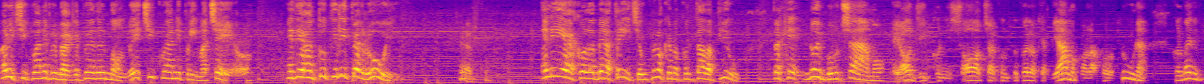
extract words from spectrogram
Ma lui cinque anni prima era campione del mondo, io cinque anni prima c'ero ed erano tutti lì per lui. Certo. E lì era con la Beatrice, quello che non contava più, perché noi bruciamo, e oggi con i social, con tutto quello che abbiamo, con la fortuna, con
